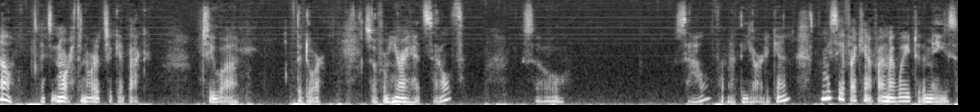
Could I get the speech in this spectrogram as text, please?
Oh, it's north in order to get back to uh, the door. So from here I head south. So south, I'm at the yard again. Let me see if I can't find my way to the maze,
